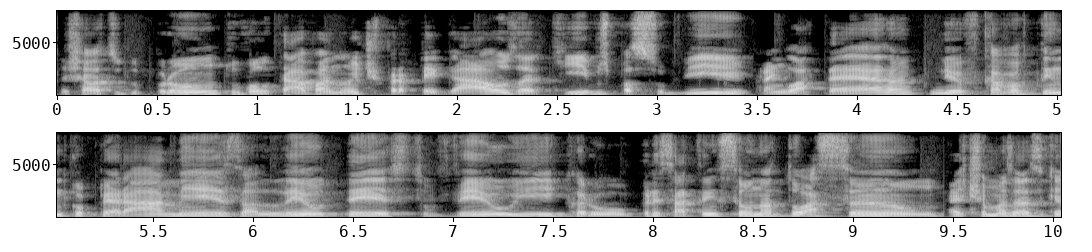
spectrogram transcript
deixava tudo pronto, voltava à noite para pegar os arquivos para subir para Inglaterra. E eu ficava tendo que operar a mesa, ler o texto, ver o Ícaro, prestar atenção na atuação. Aí tinha umas vezes que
